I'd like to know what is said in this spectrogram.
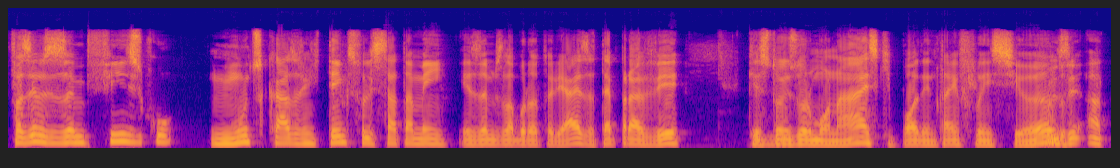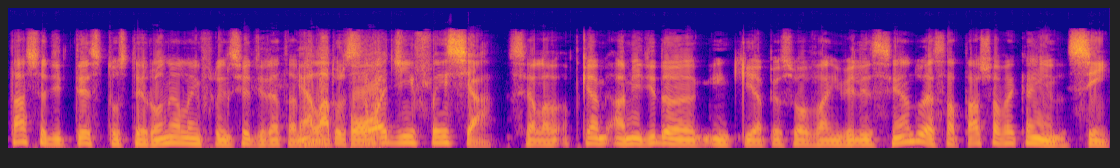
Fazemos exame físico, em muitos casos a gente tem que solicitar também exames laboratoriais, até para ver questões hormonais que podem estar tá influenciando. É, a taxa de testosterona ela influencia diretamente? Ela pode se influenciar. Se ela, porque à medida em que a pessoa vai envelhecendo, essa taxa vai caindo. Sim.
